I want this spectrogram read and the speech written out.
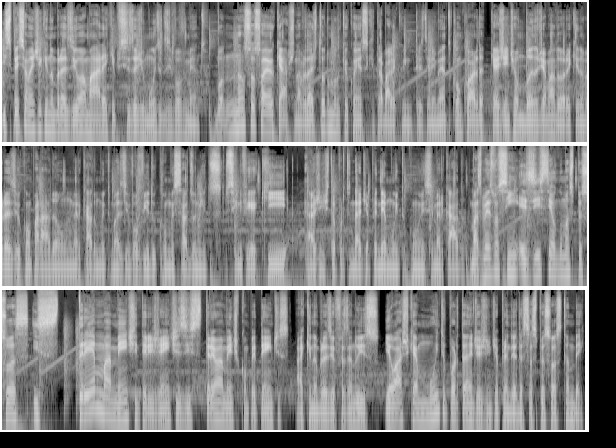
Especialmente aqui no Brasil, é uma área que precisa de muito desenvolvimento. Bom, não sou só eu que acho, na verdade, todo mundo que eu conheço que trabalha com entretenimento concorda que a gente é um bando de amador aqui no Brasil comparado a um mercado muito mais desenvolvido como os Estados Unidos. Significa que a gente tem a oportunidade de aprender muito com esse mercado. Mas mesmo assim, existem algumas pessoas extremamente inteligentes e extremamente competentes aqui no Brasil fazendo isso. E eu acho que é muito importante a gente aprender dessas pessoas também.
